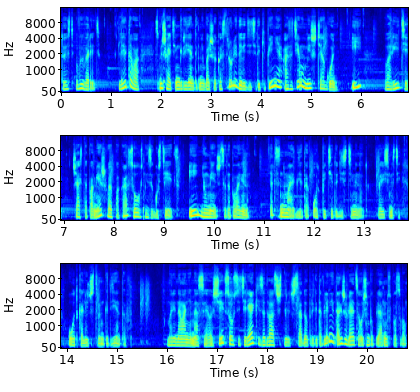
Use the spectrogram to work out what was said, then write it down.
то есть выварить. Для этого смешайте ингредиенты в небольшой кастрюле, доведите до кипения, а затем уменьшите огонь. И варите, часто помешивая, пока соус не загустеется и не уменьшится наполовину. Это занимает где-то от 5 до 10 минут, в зависимости от количества ингредиентов. Маринование мяса и овощей в соусе теряки за 24 часа до приготовления также является очень популярным способом.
